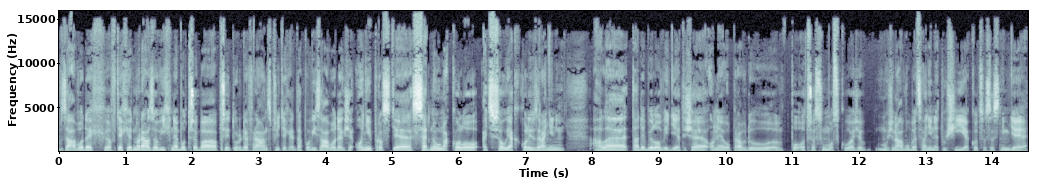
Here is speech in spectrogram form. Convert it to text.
v závodech, v těch jednorázových nebo třeba při Tour de France, při těch etapových závodech, že oni prostě sednou na kolo, ať jsou jakkoliv zranění. Ale tady bylo vidět, že on je opravdu po otřesu mozku a že možná vůbec ani netuší, jako co se s ním děje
